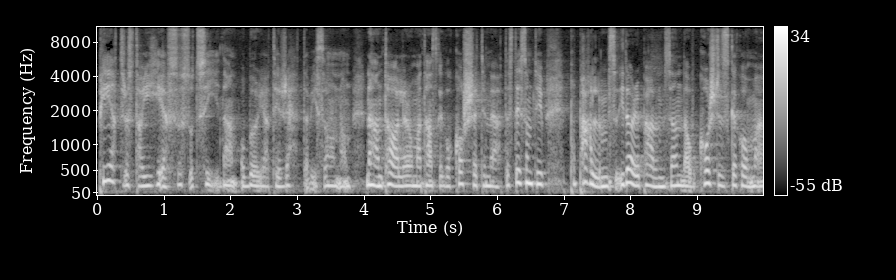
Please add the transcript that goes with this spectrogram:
Petrus tar Jesus åt sidan och börjar tillrättavisa honom när han talar om att han ska gå korset till mötes. Det är som typ på palms, idag är det palmsöndag och korset ska komma.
